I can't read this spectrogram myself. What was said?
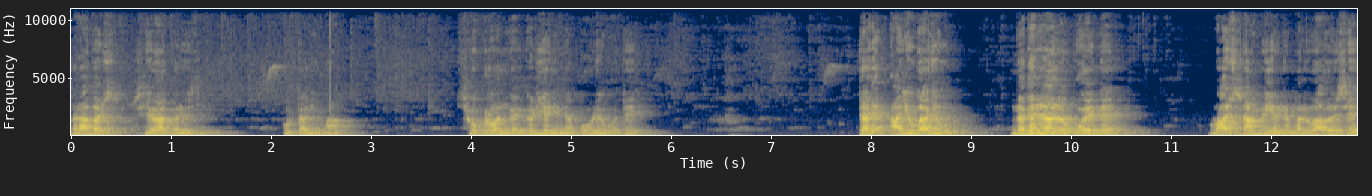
બરાબર સેવા કરે છે પોતાની માં. છોકરો અંદર ઘડિયાળીને પહોળે વધે. ત્યારે આજુબાજુ નગરના લોકો એને વાત સાંભળી અને મળવા આવે છે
